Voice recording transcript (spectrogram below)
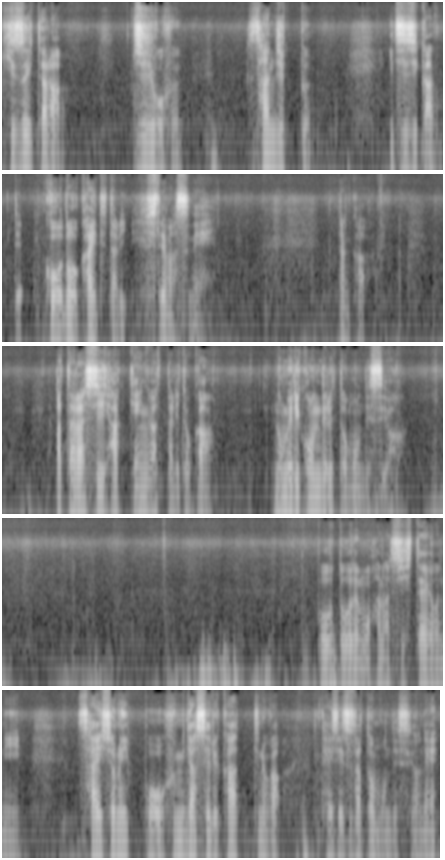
気づいたら15分30分1時間ってコードを書いてたりしてますね。なんか新しい発見があったりとかのめり込んでると思うんですよ。冒頭でもお話ししたように最初の一歩を踏み出せるかっていうのが大切だと思うんですよね。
